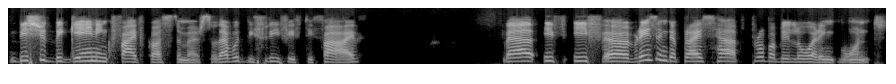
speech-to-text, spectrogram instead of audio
we should be gaining five customers. So that would be 355. Well, if if uh, raising the price helped, probably lowering won't.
